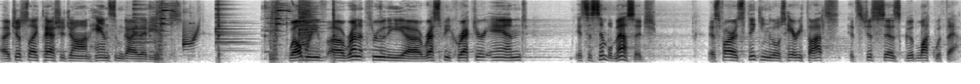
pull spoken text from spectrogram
uh, just like Pastor John, handsome guy that he is. Well, we've uh, run it through the uh, recipe corrector, and it's a simple message. As far as thinking those hairy thoughts, it just says good luck with that.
